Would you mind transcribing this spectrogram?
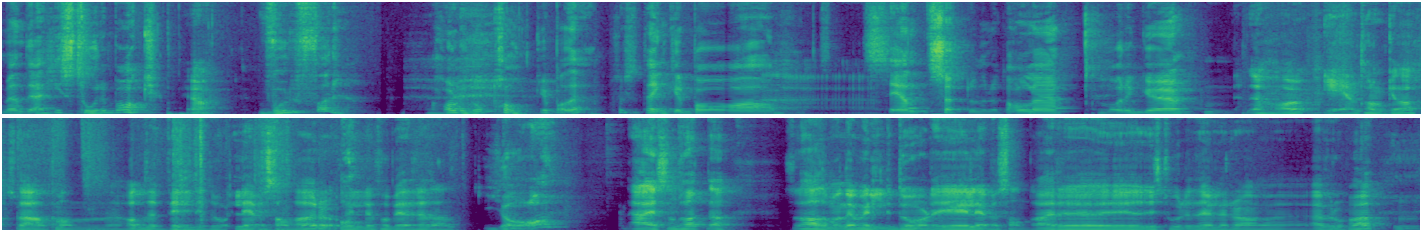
Men det er historien bak. Ja. Hvorfor? Har du noen tanke på det? Hvis du tenker på sent 1700-tallet, Norge Jeg har jo én tanke, da. Det er at man hadde veldig dårlig levestandard og ville forbedre den. Ja, Nei, som sagt, da. Så hadde man jo veldig dårlig levestandard eh, i store deler av eh, Europa. Mm.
